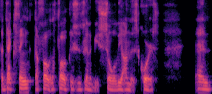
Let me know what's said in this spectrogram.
the next thing, the, fo- the focus is going to be solely on this course. And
